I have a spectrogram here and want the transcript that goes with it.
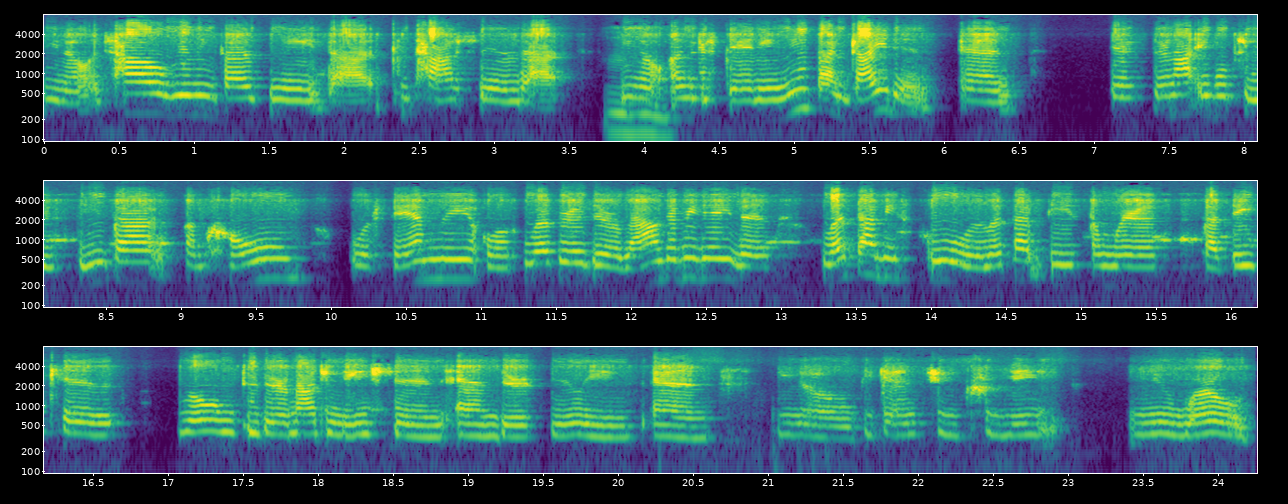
you know, a child really does need that compassion, that mm-hmm. you know, mm-hmm. understanding, needs that guidance, and if they're not able to receive that from home or family or whoever they're around every day, then let that be school or let that be somewhere that they can roam through their imagination and their feelings and, you know, begin to create new worlds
